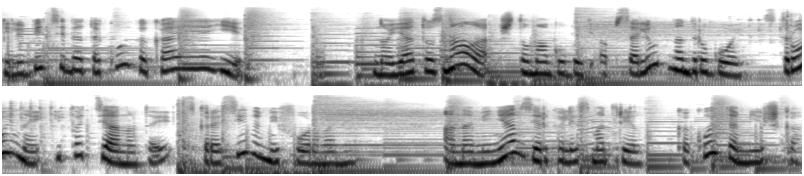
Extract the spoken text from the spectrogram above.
и любить себя такой, какая я есть. Но я-то знала, что могу быть абсолютно другой, стройной и подтянутой, с красивыми формами. А на меня в зеркале смотрел какой-то Мишка,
